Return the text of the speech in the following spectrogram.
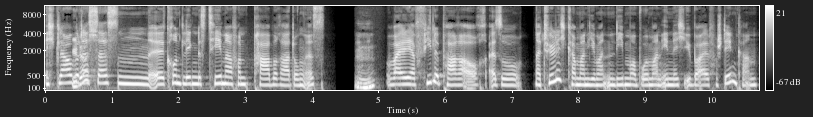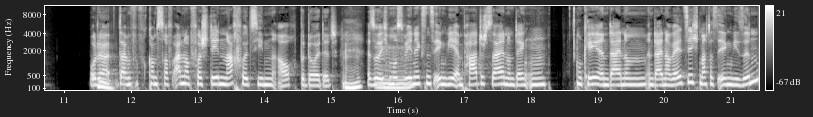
Ich glaube, Geht dass das ein äh, grundlegendes Thema von Paarberatung ist. Mhm. Weil ja viele Paare auch, also Natürlich kann man jemanden lieben, obwohl man ihn nicht überall verstehen kann. Oder Hm. dann kommt es drauf an, ob Verstehen nachvollziehen auch bedeutet. Mhm. Also ich muss Mhm. wenigstens irgendwie empathisch sein und denken, okay, in deinem, in deiner Weltsicht macht das irgendwie Sinn.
